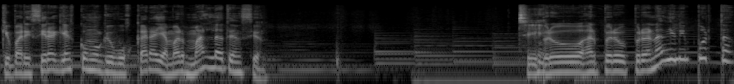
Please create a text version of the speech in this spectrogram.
que pareciera que él como que buscara llamar más la atención. Sí. Pero, a- pero, pero a nadie le importa.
